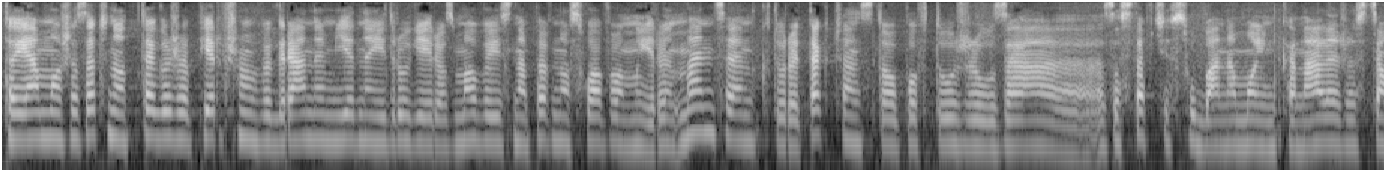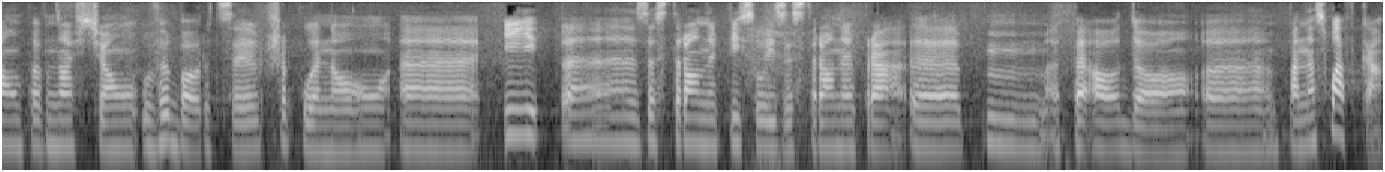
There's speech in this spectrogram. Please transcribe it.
To ja może zacznę od tego, że pierwszym wygranym jednej i drugiej rozmowy jest na pewno Sławomir Mencen, który tak często powtórzył za, zostawcie suba na moim kanale, że z całą pewnością wyborcy przepłyną e, i e, ze strony PiSu i ze strony pra, e, PO do e, pana Sławka.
